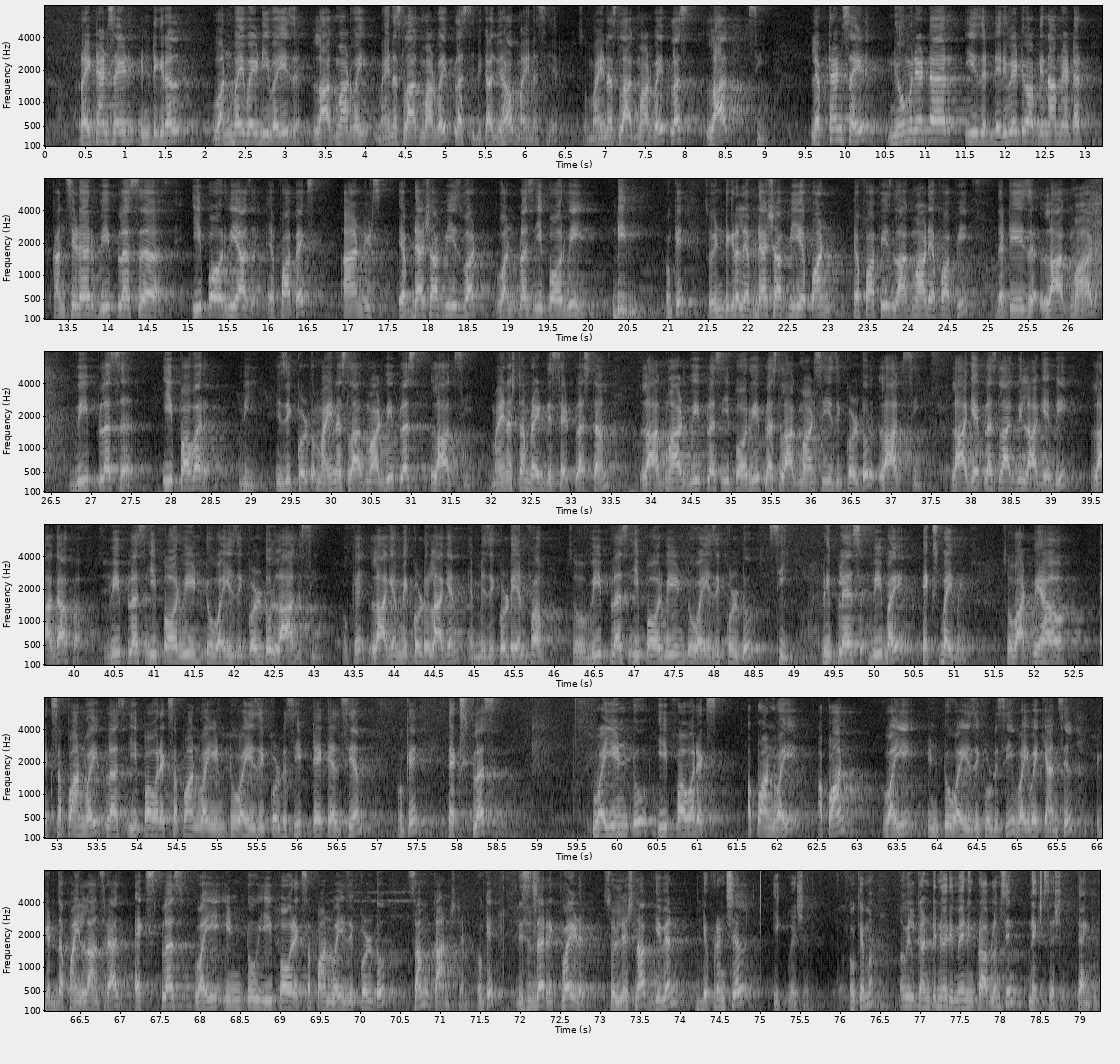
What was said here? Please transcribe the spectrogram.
Right hand side integral 1 by y dy is log mod y minus log mod y plus c because we have minus here. So minus log mod y plus log c. Left hand side numerator is derivative of denominator. Consider v plus uh, e power v as f of x and its f dash of v is what? 1 plus e power v dv okay so integral f dash of v upon f of v is log mod f of v that is log mod v plus uh, e power v is equal to minus log mod v plus log c minus term right this side plus term log mod v plus e power v plus log mod c is equal to log c log a plus log b log a b log of v plus e power v into y is equal to log c okay log m equal to log n m is equal to n form so v plus e power v into y is equal to c replace v by x by y. So what we have? X upon y plus e power x upon y into y is equal to c. Take lcm okay? X plus y into e power x upon y upon y into y is equal to c. Y y cancel. We get the final answer as x plus y into e power x upon y is equal to some constant okay? This is the required solution of given differential equation. Okay ma we'll continue remaining problems in next session. Thank you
